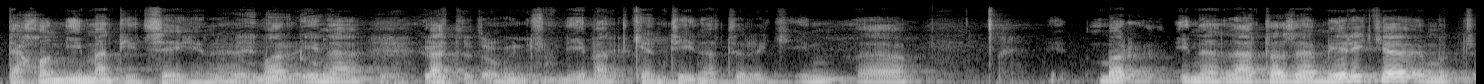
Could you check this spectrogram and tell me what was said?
Dat gaat niemand iets zeggen, hè? Maar in een, niemand kent die natuurlijk. In, eh, maar in Latijns-Amerika, om het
